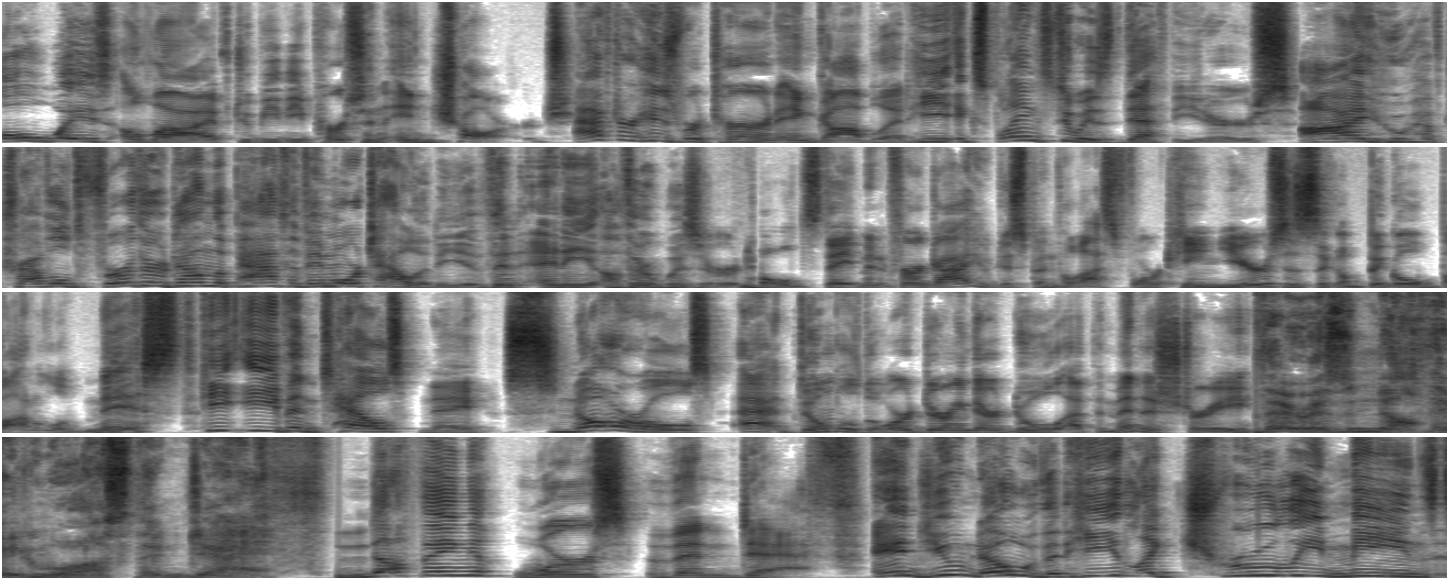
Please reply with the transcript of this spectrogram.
always alive to be the person in charge. After his return in Goblet, he explains to his Death Eaters, I who have traveled further down the path of immortality than any other wizard. Bold statement for a guy who just spent the last 14 years is like a big old bottle of mist. He even tells, nay, snarls at Dumbledore during their duel at the Ministry, There is nothing worse than death. nothing worse than death. And you know that he like truly means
